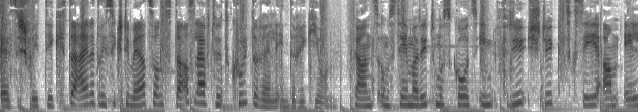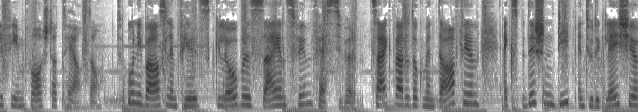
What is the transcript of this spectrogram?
Es ist Freitag, der 31. März und das läuft heute kulturell in der Region. Ganz ums Thema Rhythmus geht es in Frühstück zu sehen am 11 im Vorstadttheater. Die Uni Basel empfiehlt das Global Science Film Festival. Zeigt werden Dokumentarfilm Expedition Deep into the Glacier,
